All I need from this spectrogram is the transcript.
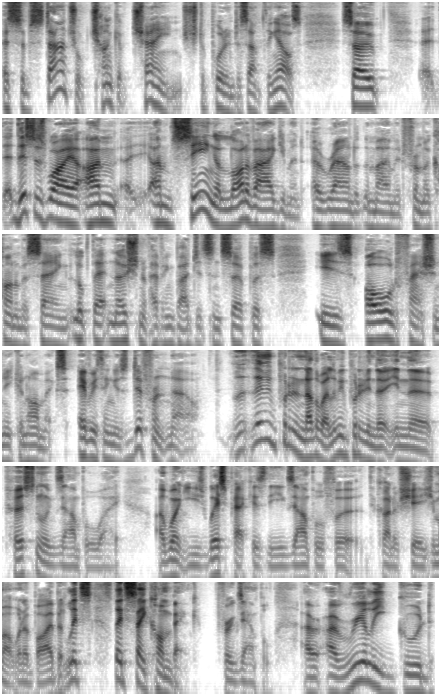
a substantial chunk of change to put into something else. So uh, this is why I'm I'm seeing a lot of argument around at the moment from economists saying, look, that notion of having budgets in surplus is old-fashioned economics. Everything is different now. Let me put it another way. Let me put it in the in the personal example way. I won't use Westpac as the example for the kind of shares you might want to buy, but let's let's say CommBank, for example, a, a really good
